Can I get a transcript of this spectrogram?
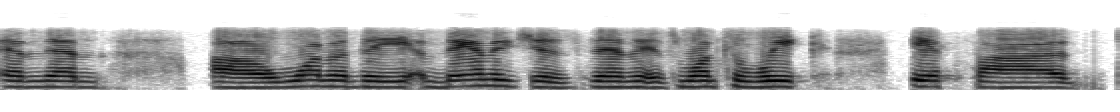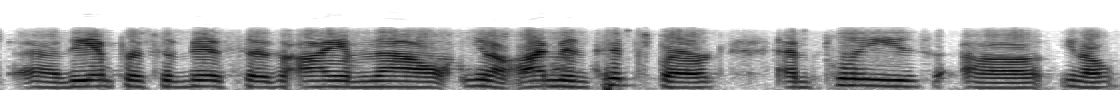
and then uh, one of the advantages then is once a week if uh, uh, the Empress of Biz says, I am now, you know, I'm in Pittsburgh, and please, uh, you know,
